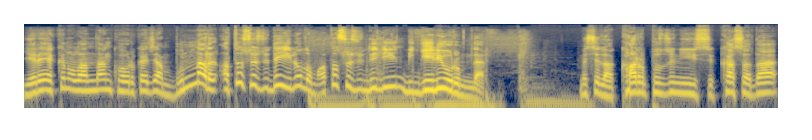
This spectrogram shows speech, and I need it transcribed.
Yere yakın olandan korkacağım. Bunlar atasözü değil oğlum. Atasözü dediğin bir geliyorum der. Mesela karpuzun iyisi kasada,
